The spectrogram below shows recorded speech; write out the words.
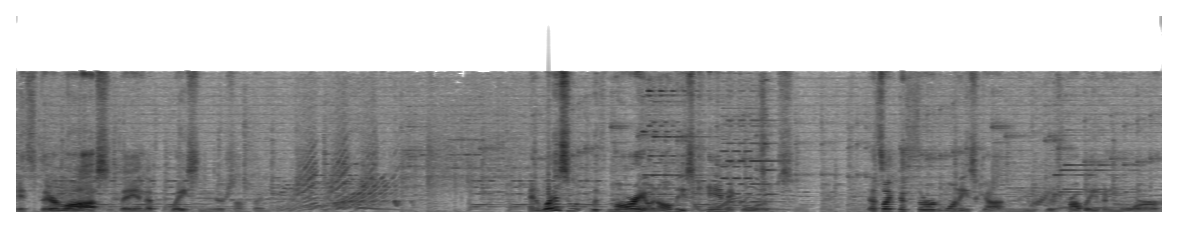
It's their loss if they end up wasting it or something. And what is with Mario and all these Kamek orbs? That's like the third one he's gotten. There's probably even more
